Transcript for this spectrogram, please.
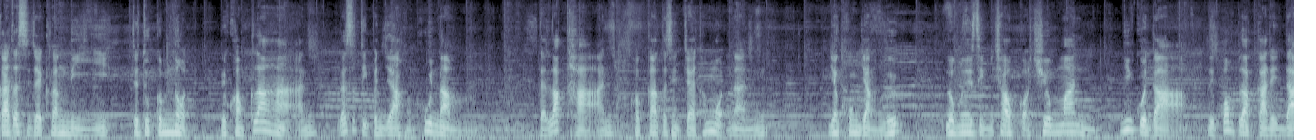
การตัดสินใจครั้งนี้จะถูกกำหนดด้วยความกล้าหาญและสติปัญญาของผู้นำแต่หลักฐานของการตัดสินใจทั้งหมดนั้น ยังคงอย่างลึก ลงในสิ่งที่ชาวเกาะเชื่อมั่น ยิ่งกว่าดาบหรือป้อมปราการใด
